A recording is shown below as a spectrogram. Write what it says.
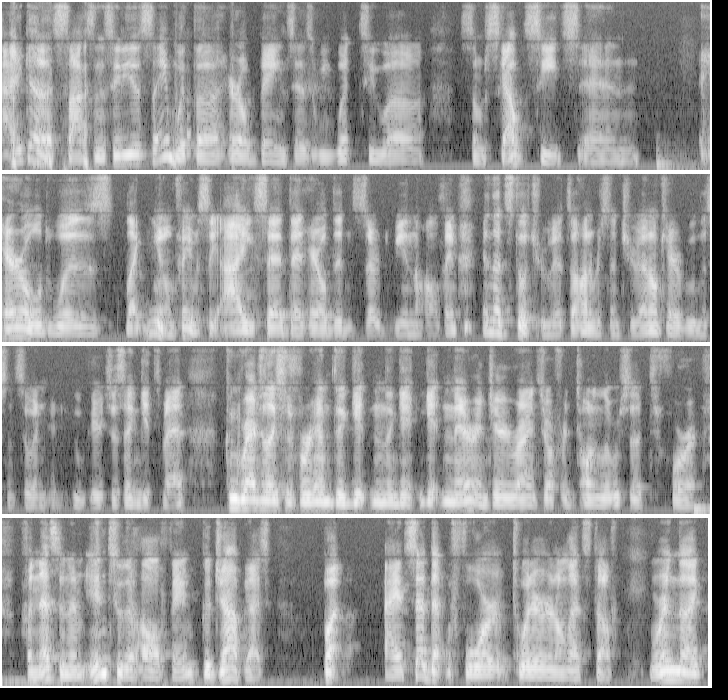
I got a Sox in the City the same with uh, Harold Baines as we went to uh, some scout seats and Harold was like, you know, famously, I said that Harold didn't deserve to be in the Hall of Fame, and that's still true. It's 100% true. I don't care who listens to it and who hears it and gets mad. Congratulations for him to get in the get, get in there, and Jerry Reinsdorf and Tony LaRussa for finessing him into the Hall of Fame. Good job, guys. But I had said that before Twitter and all that stuff. We're in like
